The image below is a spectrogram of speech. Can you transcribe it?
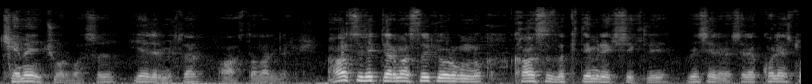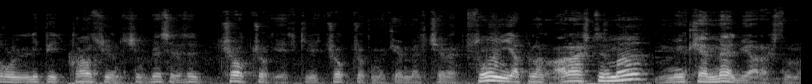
çemen çorbası yedirmişler. Hastalar iyileşmiş. Halsizlik, dermasızlık, yorgunluk, kansızlık, demir eksikliği vesaire vesaire, kolesterol, lipid, tansiyon için vesaire vesaire çok çok etkili, çok çok mükemmel çemen. Son yapılan araştırma mükemmel bir araştırma.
